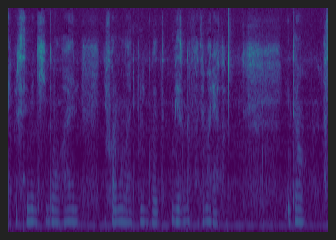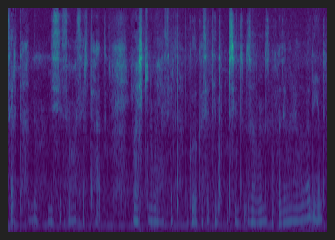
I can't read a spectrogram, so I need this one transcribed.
é para ser medido online, de forma online por enquanto, mesmo na fase amarela. Então, acertado, decisão acertado. Eu acho que não é acertado colocar 70% dos alunos na fase amarela lá dentro.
